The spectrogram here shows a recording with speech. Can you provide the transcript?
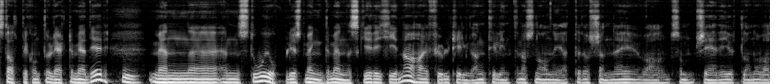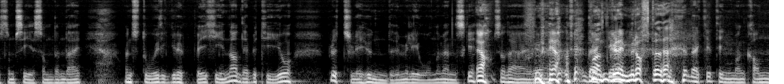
statlig kontrollerte medier. Mm. Men uh, en stor opplyst mengde mennesker i Kina har full tilgang til internasjonale nyheter og skjønner hva som skjer i utlandet og hva som sies om dem der. Og en stor gruppe i Kina, det betyr jo plutselig 100 millioner mennesker. Ja. Så det er, eh, Ja, det, er Man ikke, glemmer ofte det. det er ikke ting man kan,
